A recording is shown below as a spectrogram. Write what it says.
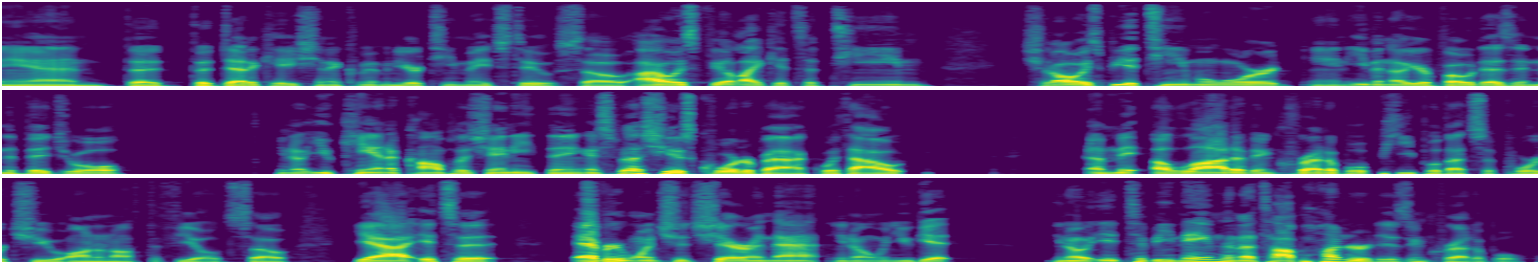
and the the dedication and commitment of your teammates too. So I always feel like it's a team should always be a team award and even though your vote as an individual you know, you can't accomplish anything, especially as quarterback, without a, a lot of incredible people that support you on and off the field. So, yeah, it's a everyone should share in that. You know, when you get, you know, it to be named in the top hundred is incredible.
